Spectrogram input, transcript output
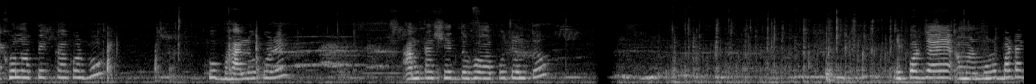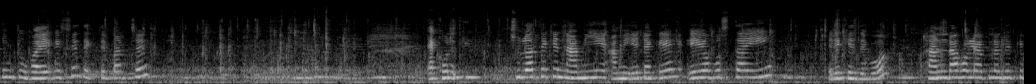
এখন অপেক্ষা করব খুব ভালো করে। আমটা সেদ্ধ হওয়া পর্যন্ত। পর্যায়ে আমার মোরব্বাটা কিন্তু হয়ে গেছে, দেখতে পাচ্ছেন। এখন চুলা থেকে নামিয়ে আমি এটাকে এই অবস্থায় রেখে দেব। ঠান্ডা হলে আপনাদেরকে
